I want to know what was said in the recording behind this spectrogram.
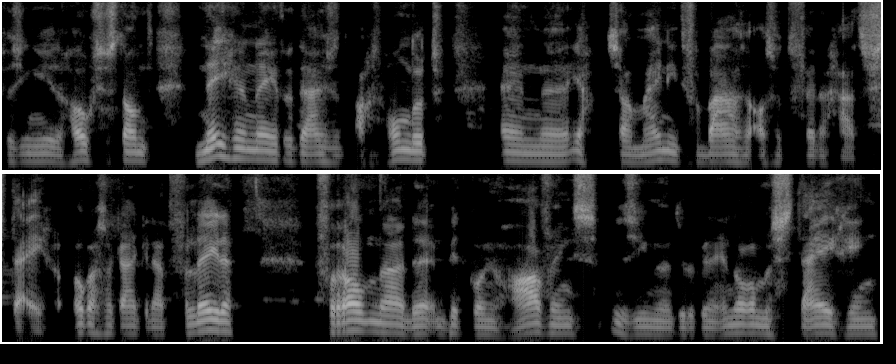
We zien hier de hoogste stand 99.800. En uh, ja, zou mij niet verbazen als het verder gaat stijgen. Ook als we kijken naar het verleden, vooral naar de Bitcoin halvings, zien we natuurlijk een enorme stijging.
